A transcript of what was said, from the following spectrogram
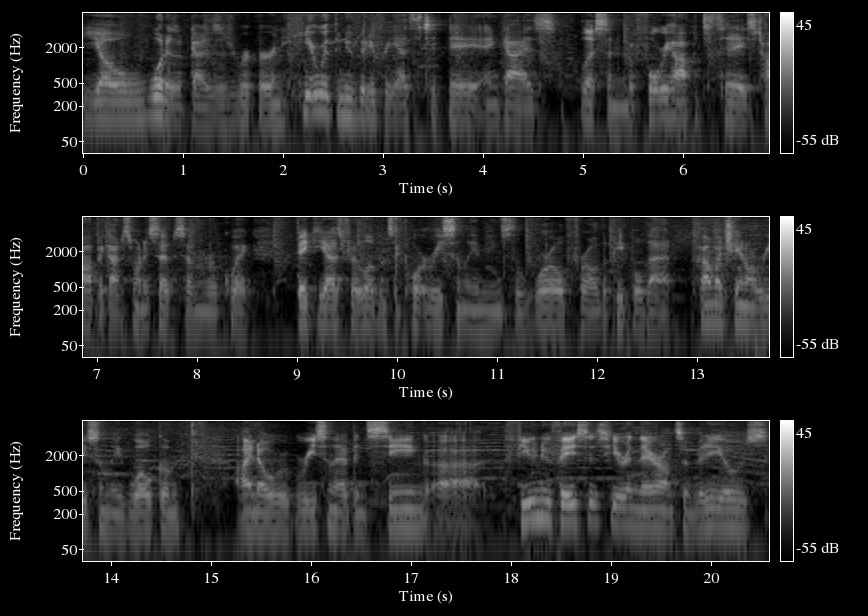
Yo, what is up guys, this is Rhipr and here with a new video for you guys today. And guys, listen, before we hop into today's topic, I just want to say something real quick. Thank you guys for the love and support recently. It means the world for all the people that found my channel recently. Welcome. I know recently I've been seeing a few new faces here and there on some videos.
